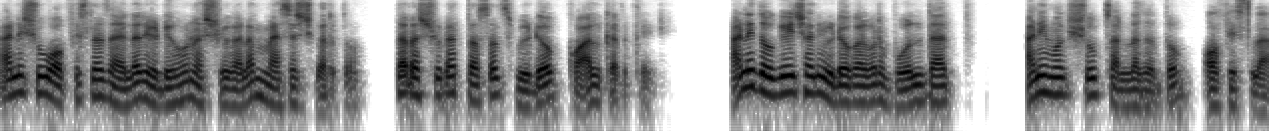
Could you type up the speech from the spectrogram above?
आणि शुभ ऑफिसला जायला रेडी होऊन अश्विकाला मेसेज करतो. तर अश्विका तसंच व्हिडिओ कॉल करते आणि दोघेही छान व्हिडिओ कॉलवर बोलतात आणि मग शुभ चालला जातो ऑफिसला.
